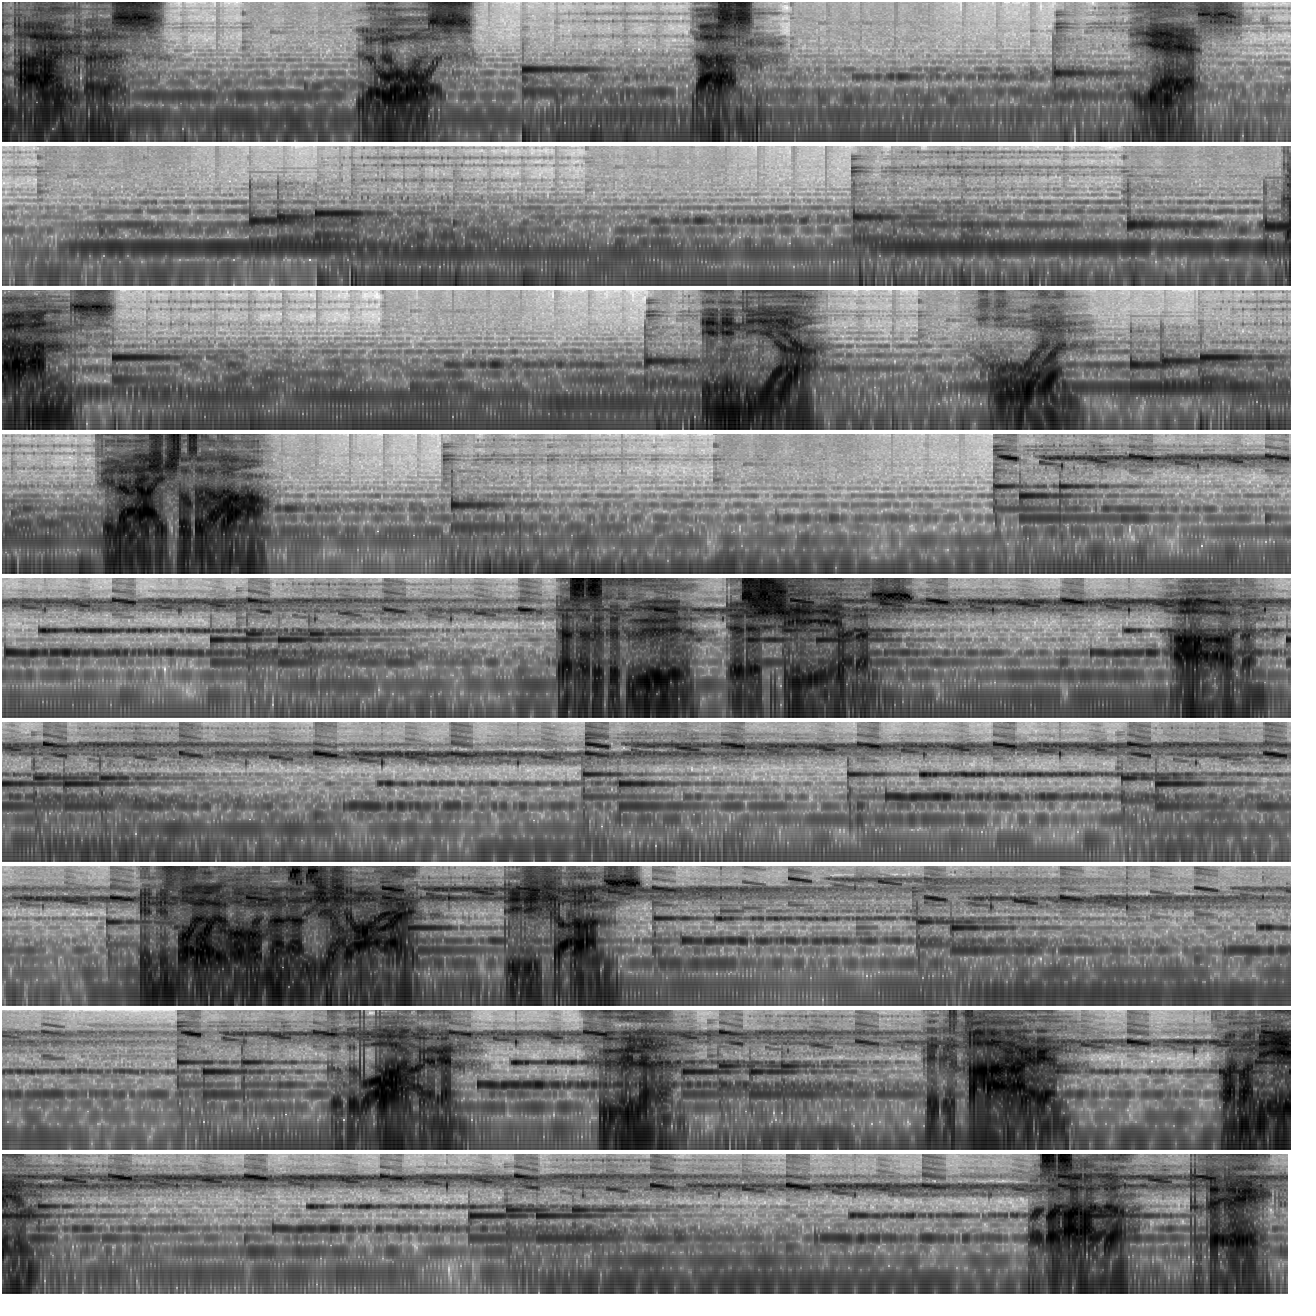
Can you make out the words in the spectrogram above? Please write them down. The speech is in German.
Und Altes los lassen. Vollkommener Sicherheit. Dich ganz geborgen. Fühlen, getragen. Von dem, was alle trägt.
